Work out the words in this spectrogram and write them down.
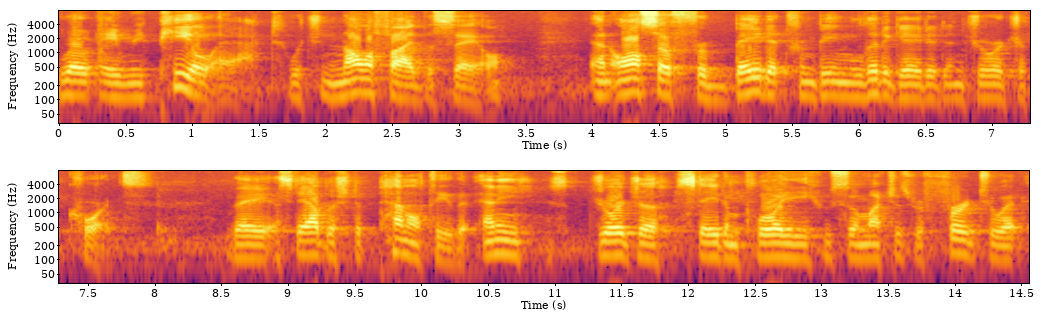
wrote a repeal act which nullified the sale and also forbade it from being litigated in Georgia courts. They established a penalty that any Georgia state employee who so much as referred to it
